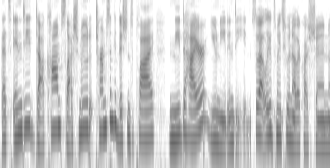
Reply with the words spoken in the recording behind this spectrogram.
That's indeed.com slash mood. Terms and conditions apply. Need to hire? You need Indeed. So that leads me to another question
